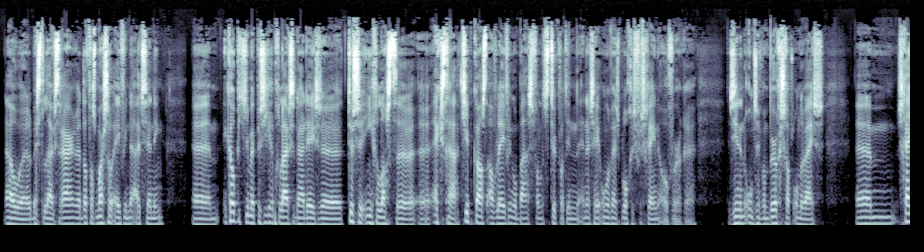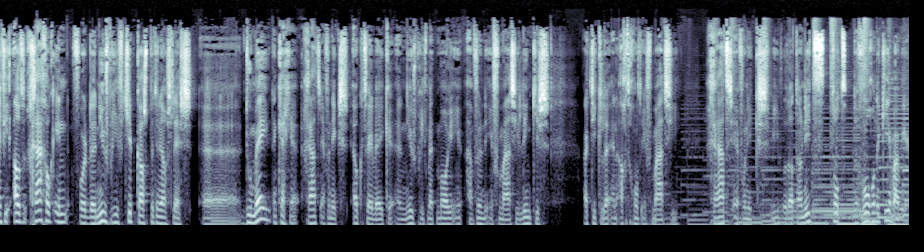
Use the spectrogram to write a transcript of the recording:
Nou, beste luisteraar, dat was Marcel even in de uitzending. Um, ik hoop dat je met plezier hebt geluisterd naar deze tusseningelaste uh, extra chipcast aflevering op basis van het stuk wat in de NRC Onderwijsblog is verschenen over uh, de zin en onzin van burgerschapsonderwijs. Ehm, schrijf je graag ook in voor de nieuwsbrief chipcast.nl slash eh, doe mee. Dan krijg je gratis en voor niks elke twee weken een nieuwsbrief met mooie aanvullende informatie, linkjes, artikelen en achtergrondinformatie. Gratis en voor niks. Wie wil dat nou niet? Tot de volgende keer maar weer.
